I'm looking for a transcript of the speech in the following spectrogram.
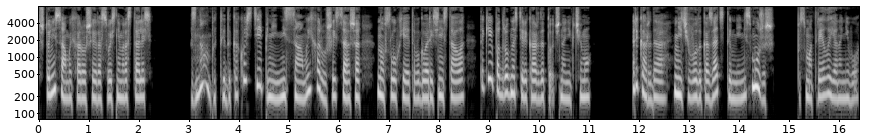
что не самый хороший, раз вы с ним расстались». Знал бы ты, до какой степени не самый хороший Саша, но вслух я этого говорить не стала. Такие подробности Рикардо точно ни к чему. «Рикардо, ничего доказать ты мне не сможешь». Посмотрела я на него.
